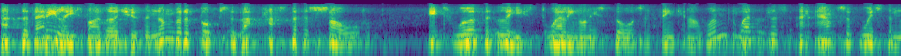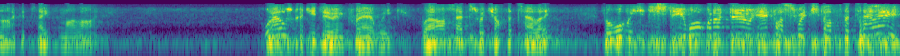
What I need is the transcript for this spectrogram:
At the very least, by virtue of the number of books that that pastor has sold, it's worth at least dwelling on his thoughts and thinking, I wonder whether there's an ounce of wisdom that I could take to my life. What else could you do in prayer week? Well, I said switch off the telly. But what would you? What would I do if I switched off the telly?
